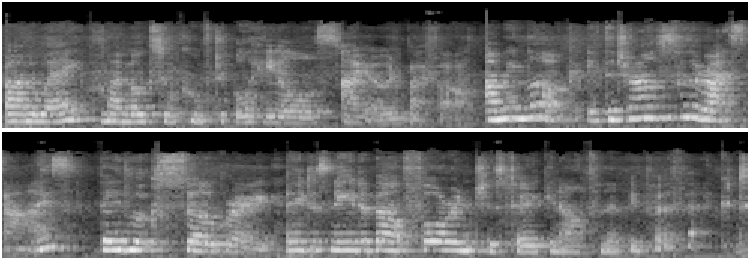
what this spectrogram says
By the way, my most uncomfortable heels I own by far. I mean, look, if the trousers were the right size, they'd look so great. They just need about four inches taken off and they'd be perfect.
